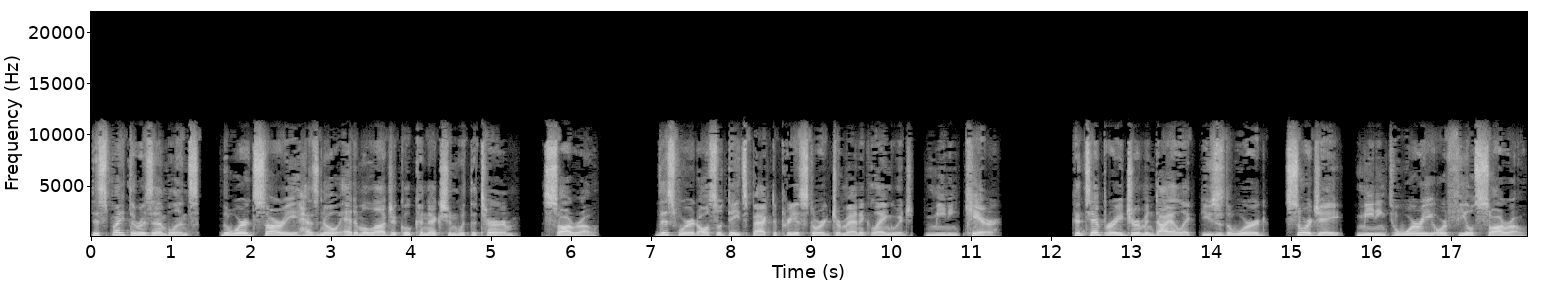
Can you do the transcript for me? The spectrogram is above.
Despite the resemblance, the word sorry has no etymological connection with the term sorrow. This word also dates back to prehistoric Germanic language, meaning care. Contemporary German dialect uses the word sorge, meaning to worry or feel sorrow.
